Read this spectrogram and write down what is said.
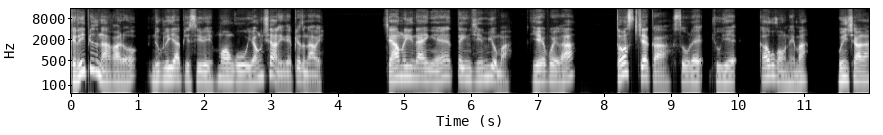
ဂဏိပြဿနာကတော့နျူကလ িয়ার ပစ္စည်းတွေမှောင်ကိုရောင်းချနေတဲ့ပြဿနာပဲဂျာမနီနိုင်ငံတိန်ချင်းမြို့မှာရဲအဖွဲ့က DOS Jacker ဆိုတဲ့လူရဲ့ကားဝကောင်ထဲမှာဝင်ရှာတာ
